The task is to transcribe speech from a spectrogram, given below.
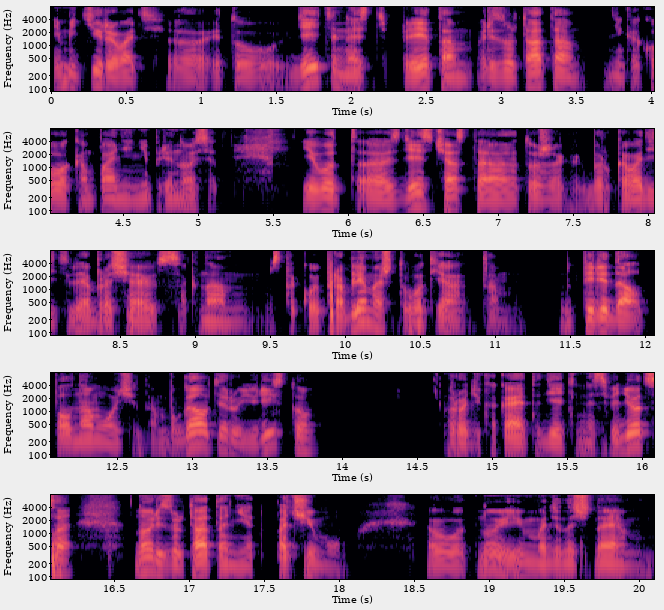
имитировать э, эту деятельность, при этом результата никакого компания не приносит. И вот э, здесь часто тоже как бы руководители обращаются к нам с такой проблемой, что вот я там передал полномочия там, бухгалтеру, юристу, вроде какая-то деятельность ведется, но результата нет. Почему? Вот. Ну и мы начинаем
